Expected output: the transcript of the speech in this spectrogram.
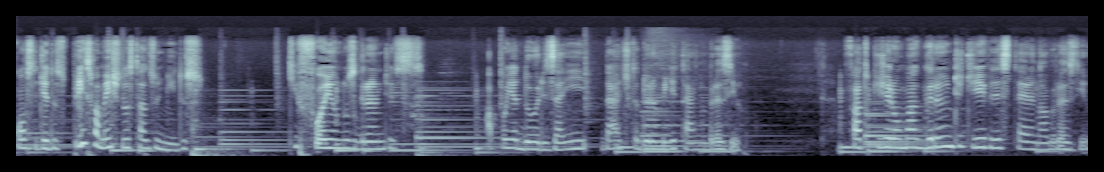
concedidos principalmente dos Estados Unidos, que foi um dos grandes apoiadores aí da ditadura militar no Brasil. Fato que gerou uma grande dívida externa ao Brasil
